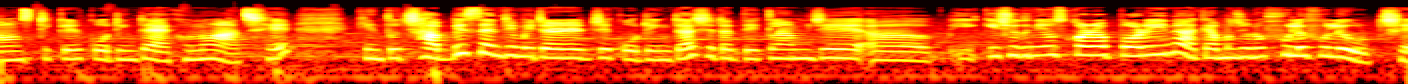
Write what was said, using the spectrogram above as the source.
ননস্টিকের কোটিংটা এখনও আছে। কিন্তু ছাব্বিশ সেন্টিমিটারের যে কোটিংটা সেটা দেখলাম যে কিছুদিন ইউজ করার পরেই না কেমন যেন ফুলে ফুলে উঠছে।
